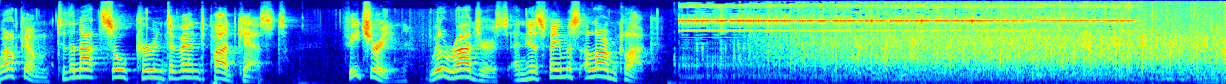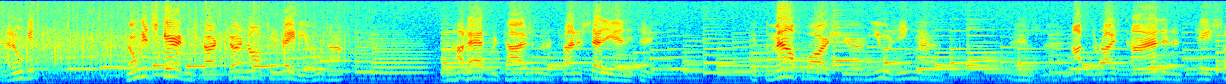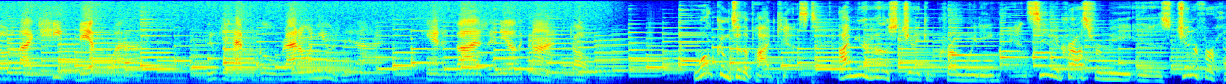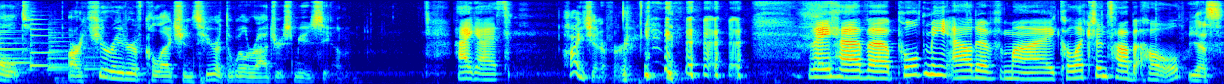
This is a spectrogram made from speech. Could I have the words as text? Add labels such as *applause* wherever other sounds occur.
Welcome to the Not So Current Event podcast, featuring Will Rogers and his famous alarm clock. Now don't get don't get scared and start turning off your radios. I'm, I'm not advertising or trying to sell you anything. If the mouthwash you're using uh, is uh, not the right kind and it tastes sort of like sheep dip, well, you just have to go right on using it. I can't advise any other kind at all. Welcome to the podcast. I'm your host, Jacob Crumweedy, and sitting across from me is Jennifer Holt, our curator of collections here at the Will Rogers Museum. Hi, guys. Hi, Jennifer. *laughs* *laughs* They have uh, pulled me out of my collections hobbit hole. yes,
